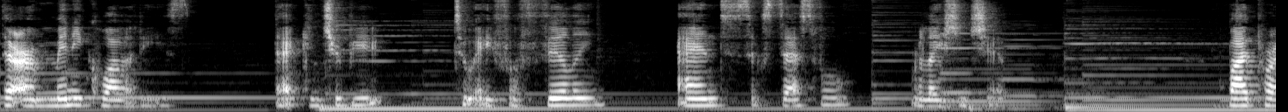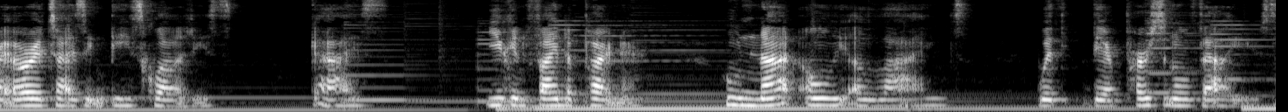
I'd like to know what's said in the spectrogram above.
There are many qualities that contribute to a fulfilling and successful relationship by prioritizing these qualities. Guys, you can find a partner who not only aligns with their personal values,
